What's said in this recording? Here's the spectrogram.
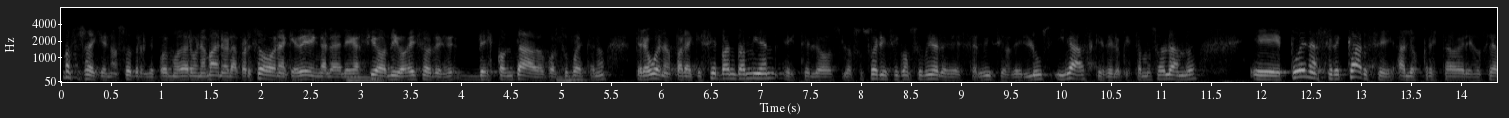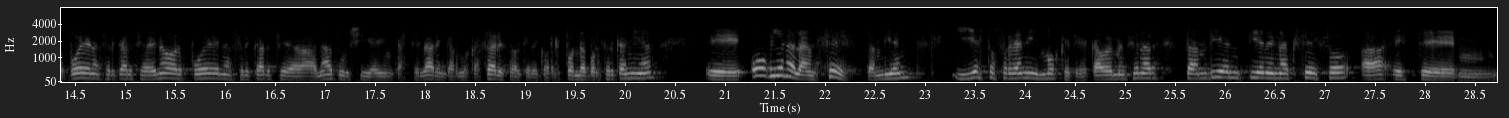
más allá de que nosotros le podemos dar una mano a la persona, que venga a la delegación, mm. digo, eso descontado, por supuesto, ¿no? Pero bueno, para que sepan también este, los, los usuarios y consumidores de servicios de luz y gas, que es de lo que estamos hablando, eh, pueden acercarse a los prestadores, o sea, pueden acercarse a Denor, pueden acercarse a Naturgy ahí en Castelar, en Carlos Casares, o al que le corresponda por cercanía, eh, o bien al ANSES también, y estos organismos que te acabo de mencionar también tienen acceso a este mm,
